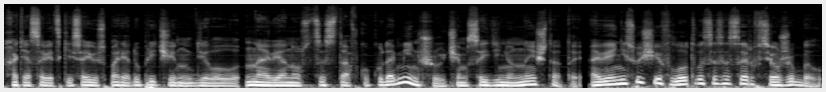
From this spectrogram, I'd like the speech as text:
Хотя Советский Союз по ряду причин делал на авианосцы ставку куда меньшую, чем Соединенные Штаты, авианесущий флот в СССР все же был.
